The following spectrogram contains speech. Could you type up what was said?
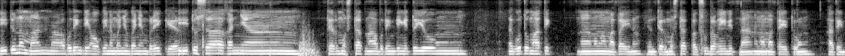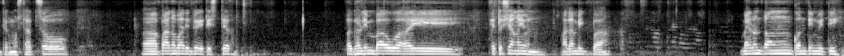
dito naman mga kabutingting okay naman yung kanyang breaker. Dito sa kanyang thermostat mga kabutingting ito yung nag-automatic na mamamatay no. Yung thermostat pag sobrang init na namamatay itong ating thermostat. So, ah, paano ba ito i-tester? Pag halimbawa ay ito siya ngayon, malamig pa, mayroon tong continuity.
